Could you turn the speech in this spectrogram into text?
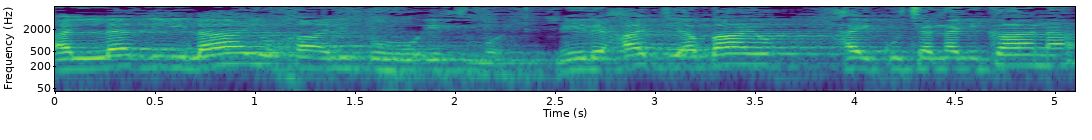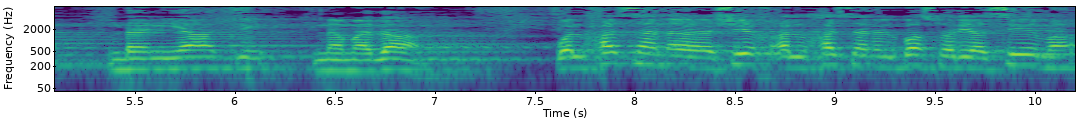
alladhi la yukhalituhu ithmun ni ile haji ambayo haikuchanganyikana ndani yake na madhambi والحسن شيخ الحسن البصري يسمى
